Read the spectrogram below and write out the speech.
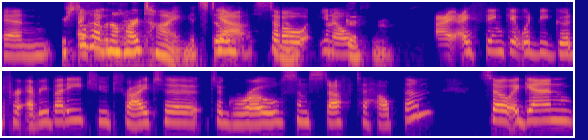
and they're still having a hard time. It's still yeah so you know, you know I, I think it would be good for everybody to try to to grow some stuff to help them. So again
